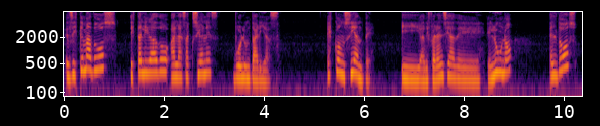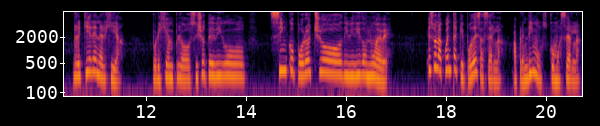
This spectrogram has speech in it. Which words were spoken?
el sistema 2 está ligado a las acciones voluntarias. Es consciente y a diferencia de el 1, el 2 requiere energía. Por ejemplo, si yo te digo 5 por 8 dividido 9, es una cuenta que podés hacerla, aprendimos cómo hacerla,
